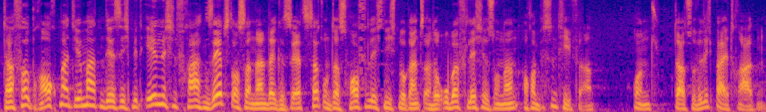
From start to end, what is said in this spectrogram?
dafür braucht man jemanden, der sich mit ähnlichen Fragen selbst auseinandersetzt auseinandergesetzt hat und das hoffentlich nicht nur ganz an der Oberfläche, sondern auch ein bisschen tiefer. Und dazu will ich beitragen.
